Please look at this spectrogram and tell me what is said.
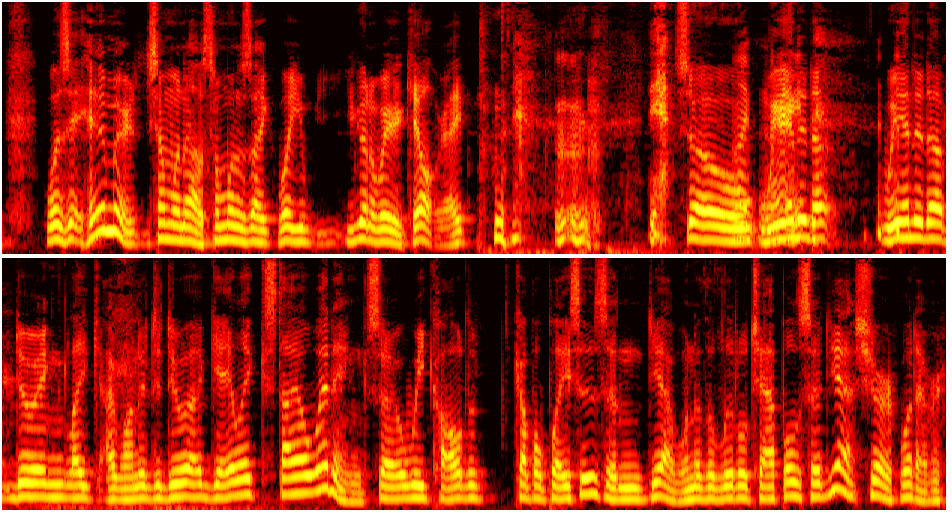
was it him or someone else? Someone was like, well, you you're going to wear your kilt, right? Yeah. So Like, we right. ended up we ended up doing like I wanted to do a Gaelic style wedding. So we called a couple places and yeah, one of the little chapels said, "Yeah, sure, whatever."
